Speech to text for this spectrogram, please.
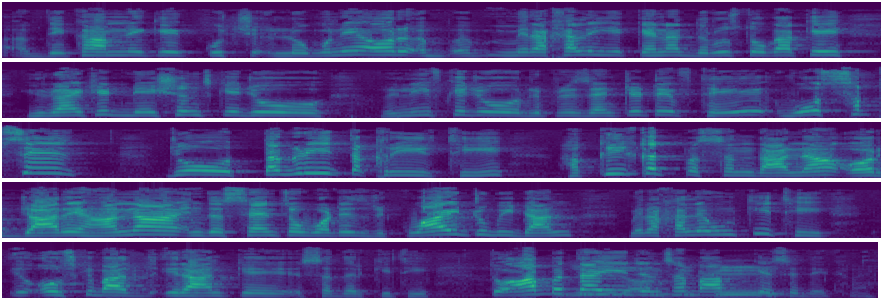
देखा हमने कि कुछ लोगों ने और मेरा ख्याल है ये कहना दुरुस्त होगा कि यूनाइटेड नेशंस के जो रिलीफ के जो रिप्रेजेंटेटिव थे वो सबसे जो तगड़ी तकरीर थी हकीकत पसंदाना और जारहाना in the sense of what is required to be done मेरा ख्याल है उनकी थी और उसके बाद ईरान के सदर की थी। तो आप बताइए जन साहब आप कैसे देख रहे हैं?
